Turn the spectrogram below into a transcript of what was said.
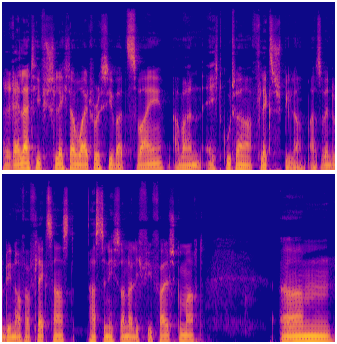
relativ schlechter Wide Receiver 2, aber ein echt guter Flex-Spieler. Also wenn du den auf der Flex hast, hast du nicht sonderlich viel falsch gemacht. Ähm,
